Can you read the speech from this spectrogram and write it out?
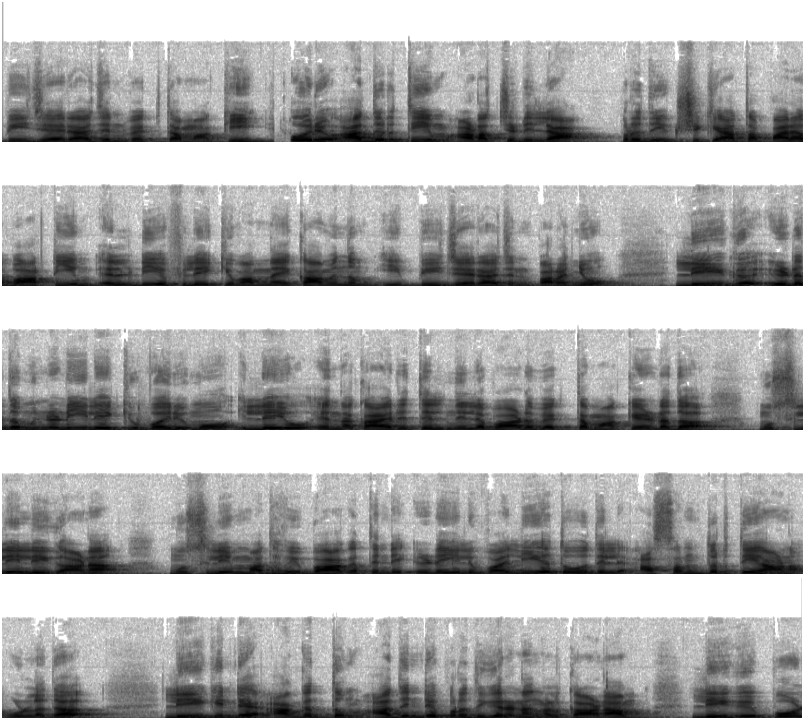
പി ജയരാജൻ വ്യക്തമാക്കി. ഒരു അതിർത്തിയും അടച്ചിടില്ല. പ്രതീക്ഷിക്കാത്ത പല പാർട്ടിയും എൽ ഡി എഫിലേക്ക് വന്നേക്കാമെന്നും ഇ പി ജയരാജൻ പറഞ്ഞു. ലീഗ് ഇടതുമുന്നണിയിലേക്ക് വരുമോ ഇല്ലയോ എന്ന കാര്യത്തിൽ നിലപാട് വ്യക്തമാക്കേണ്ടത് മുസ്ലിം ലീഗാണ്. മുസ്ലിം മതവിഭാഗത്തിന്റെ ഇടയിൽ വലിയ തോതിൽ അസംതൃപ്തിയാണ് ഉള്ളത്. ലീഗിന്റെ അകത്തും അതിന്റെ പ്രതികരണങ്ങൾ കാണാം. ലീഗ് ഇപ്പോൾ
